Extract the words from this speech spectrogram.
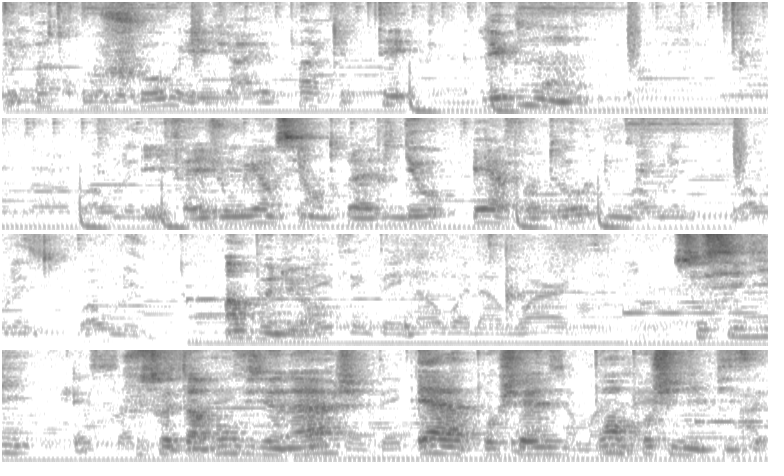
c'était pas trop chaud et j'arrivais pas à capter les bons moments. Il fallait jongler aussi entre la vidéo et la photo, un peu dur. Ceci dit, je vous souhaite un bon visionnage et à la prochaine pour un prochain épisode.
